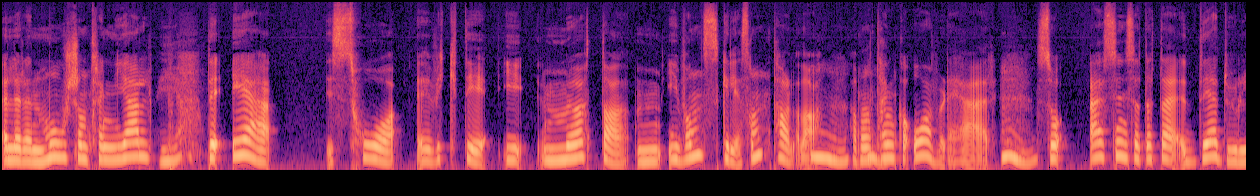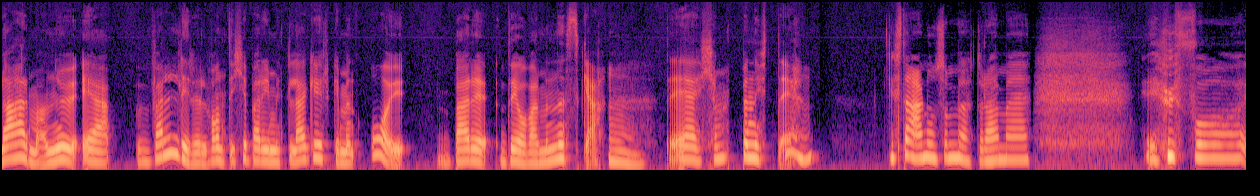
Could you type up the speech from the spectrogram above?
eller en mor som trenger hjelp. Ja. Det er så eh, viktig i møter, mm, i vanskelige samtaler, da, Mm, at man tenker over det her. Mm. Så jeg syns at dette, det du lærer meg nå, er veldig relevant, ikke bare i mitt legeyrke, men òg bare det å være menneske. Mm. Det er kjempenyttig. Hvis det er noen som møter deg med huff og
